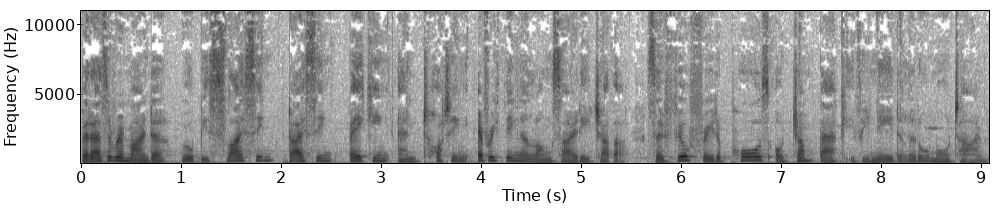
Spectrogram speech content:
but as a reminder, we'll be slicing, dicing, baking, and totting everything alongside each other, so feel free to pause or jump back if you need a little more time.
